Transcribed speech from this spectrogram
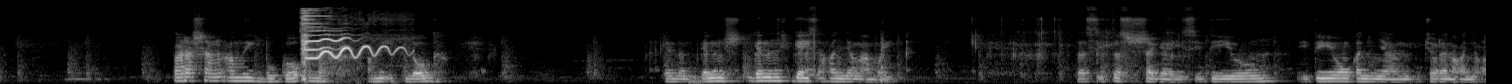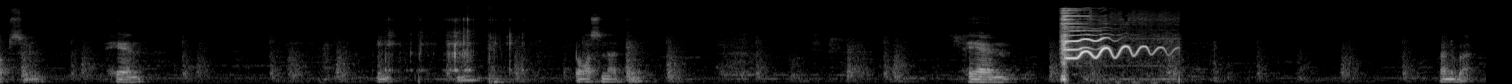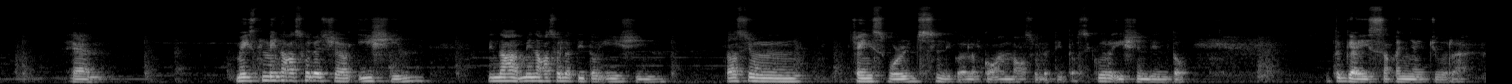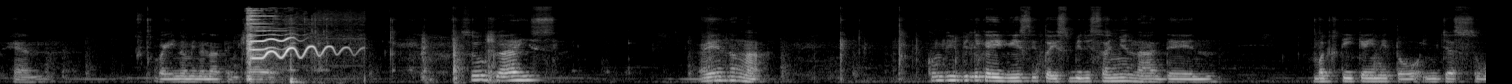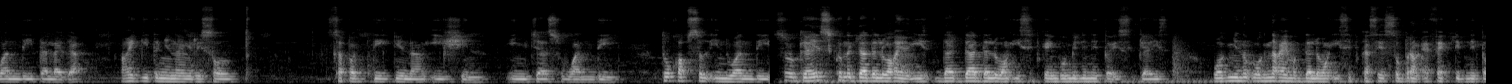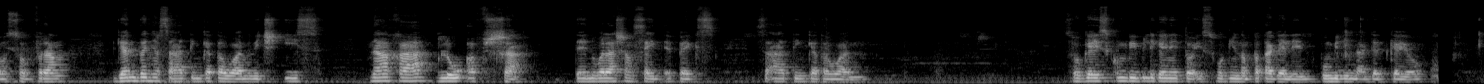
para siyang amoy bugok na amoy itlog. Ganun, ganun, ganun guys ang kanyang amoy. Tapos ito siya guys, ito yung, ito yung kanyang, itsura ng kanyang capsule. Ayan. Focus natin. Ayan. Paano ba? Ayan. May, may nakasulat siyang Ishin. May, naka, may nakasulat ditong Ishin. Tapos yung Chinese words, hindi ko alam kung ano nakasulat dito. Siguro Ishin din to. Ito guys, sa kanyang itsura. Ayan. Okay, inumin na natin. Char. So guys, ayan na nga. Kung bibili kayo guys, ito is bilisan nyo na. Then, mag-take nito in just one day talaga. Makikita nyo yung result sa pag-take nyo ng Ishin in just one day. Two capsule in one day. So guys, kung nagdadalawa kayong nagdadalawang isip kayong bumili nito is guys, wag niyo wag na kayo magdalawang isip kasi sobrang effective nito. Sobrang ganda niya sa ating katawan which is naka-glow up siya. Then wala siyang side effects sa ating katawan. So guys, kung bibili kayo nito is wag niyo nang patagalin, pumili na agad kayo.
